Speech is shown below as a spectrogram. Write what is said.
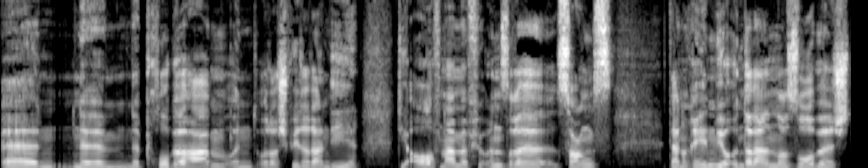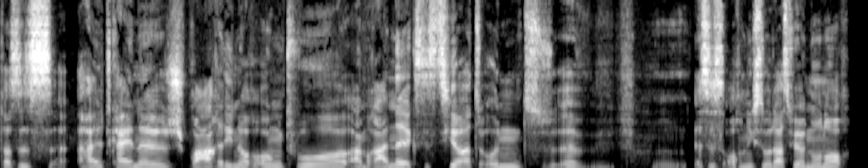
eine äh, ne, ne Probe haben und oder später dann die, die Aufnahme für unsere Songs, dann reden wir untereinander Sorbisch. Das ist halt keine Sprache, die noch irgendwo am Rande existiert. Und äh, es ist auch nicht so, dass wir nur noch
